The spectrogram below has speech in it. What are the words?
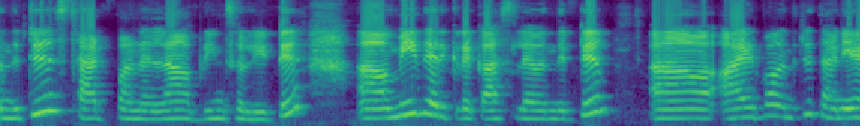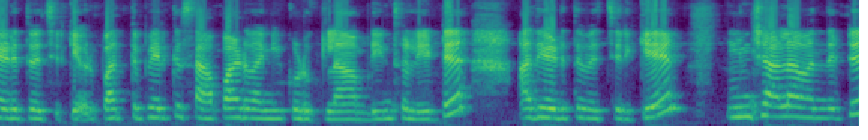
வந்துட்டு ஸ்டார்ட் பண்ணலாம் அப்படின்னு சொல்லிட்டு மீதி இருக்கிற காசில் வந்துட்டு ஆஹ் ஆயிரரூபா வந்துட்டு தனியாக எடுத்து வச்சுருக்கேன். ஒரு பத்து பேருக்கு சாப்பாடு வாங்கி கொடுக்கலாம் அப்படின்னு சொல்லிட்டு அதை எடுத்து வச்சுருக்கேன். இன்ஷாலா வந்துட்டு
